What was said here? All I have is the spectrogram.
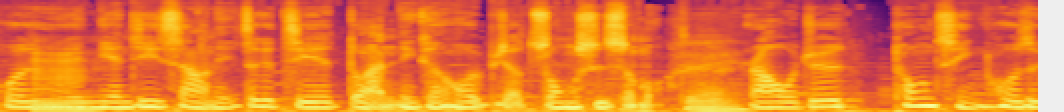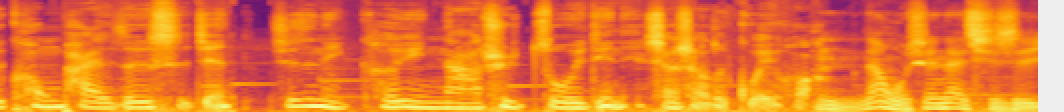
或者你年纪上，你这个阶段，你可能会比较重视什么。对。然后我觉得通勤或是空拍的这个时间，其实你可以拿去做一点点小小的规划。嗯，那我现在其实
